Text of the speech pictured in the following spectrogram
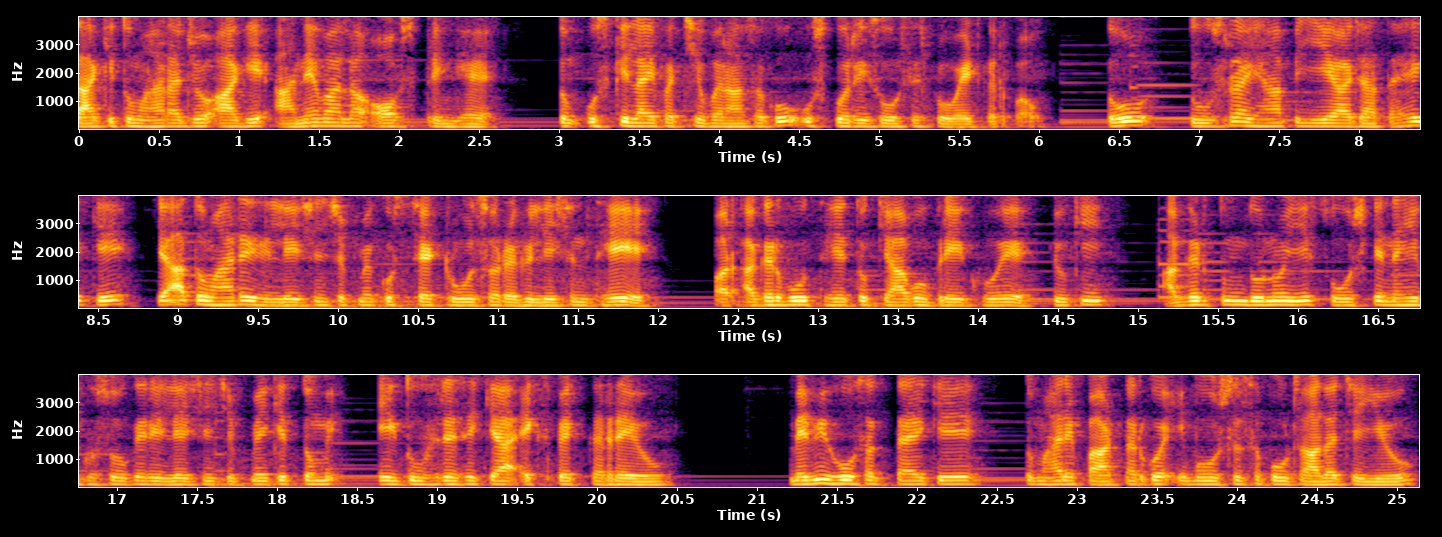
ताकि तुम्हारा जो आगे आने वाला ऑफ़ स्प्रिंग है, तुम उसकी लाइफ अच्छी बना सको, उसको रिसोर्सेज प्रोवाइड कर पाओ। तो दूसरा यहाँ पे ये आ जाता है कि क्या तुम्हारे रिलेशनशिप में कुछ सेट रूल्स और रेगुलेशन थे? और अगर वो थे तो क्या वो ब्रेक हुए? क्योंकि अगर तुम दोनों ये सोच के नहीं घुसोगे रिलेशनशिप में कि तुम एक दूसरे से क्या एक्सपेक्ट कर रहे हो, मे भी हो सकता है कि तुम्हारे पार्टनर को इमोशनल सपोर्ट ज़्यादा चाहिए हो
